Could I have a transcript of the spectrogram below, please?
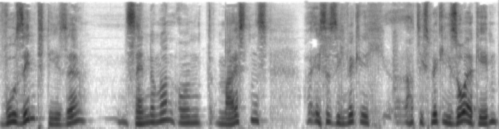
wo sind diese Sendungen? Und meistens ist es sich wirklich, hat sich wirklich so ergeben,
